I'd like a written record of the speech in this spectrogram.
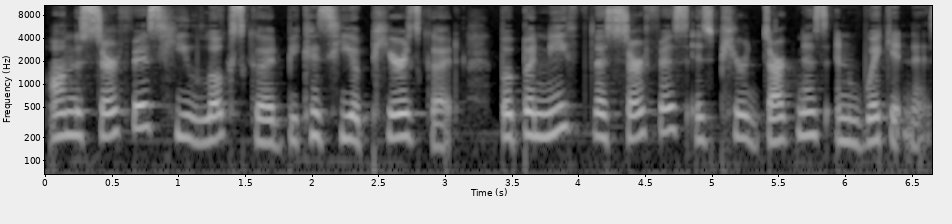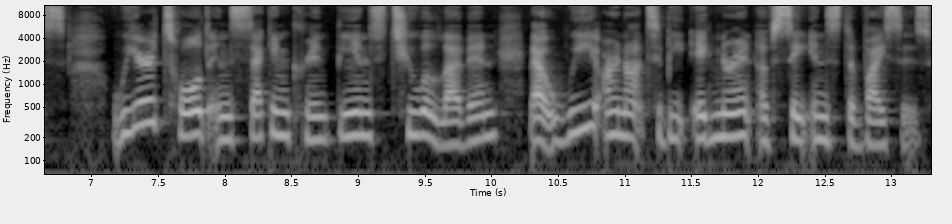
On the surface, he looks good because he appears good, but beneath the surface is pure darkness and wickedness. We are told in 2 Corinthians 2:11 that we are not to be ignorant of Satan's devices.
